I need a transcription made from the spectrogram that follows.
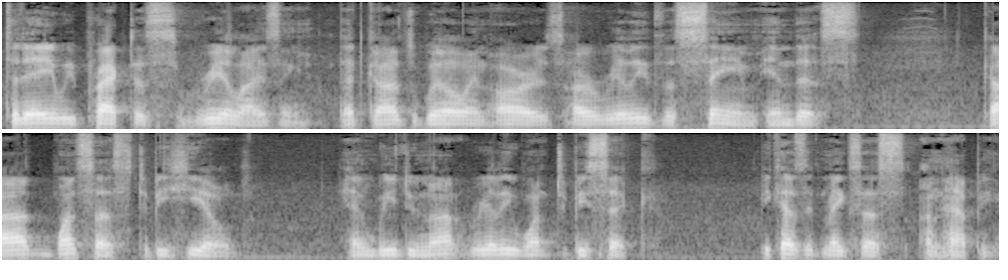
Today we practice realizing that God's will and ours are really the same in this. God wants us to be healed, and we do not really want to be sick, because it makes us unhappy.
